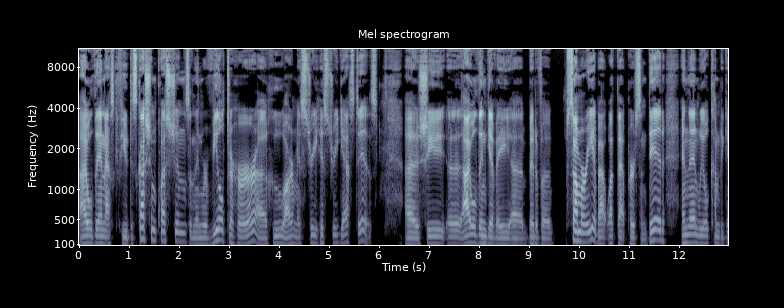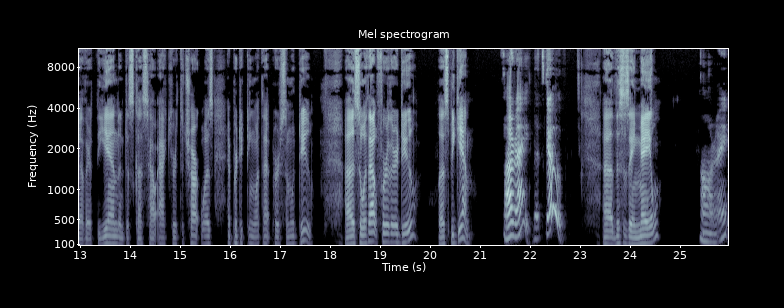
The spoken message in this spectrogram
I will then ask a few discussion questions and then reveal to her uh, who our mystery history guest is. Uh, she, uh, I will then give a, a uh, bit of a summary about what that person did, and then we will come together at the end and discuss how accurate the chart was at predicting what that person would do. Uh, so, without further ado, let's begin. All right, let's go. Uh, this is a male. All right.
